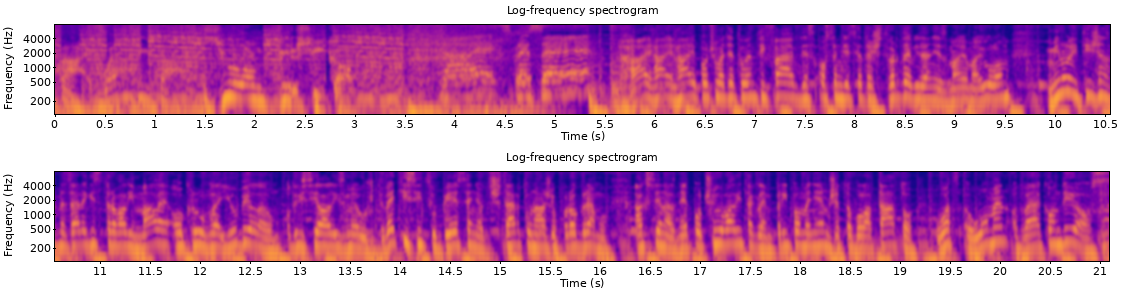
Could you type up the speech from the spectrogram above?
25, 25 s Julom Piršíkom. Na Exprese. Hi, hi, hi, počúvate 25, dnes 84. vydanie s Majom a Julom. Minulý týždeň sme zaregistrovali malé okrúhle jubileum. Odvysielali sme už 2000 pieseň od štartu nášho programu. Ak ste nás nepočúvali, tak len pripomeniem, že to bola táto What's a Woman od Vaja con Dios.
